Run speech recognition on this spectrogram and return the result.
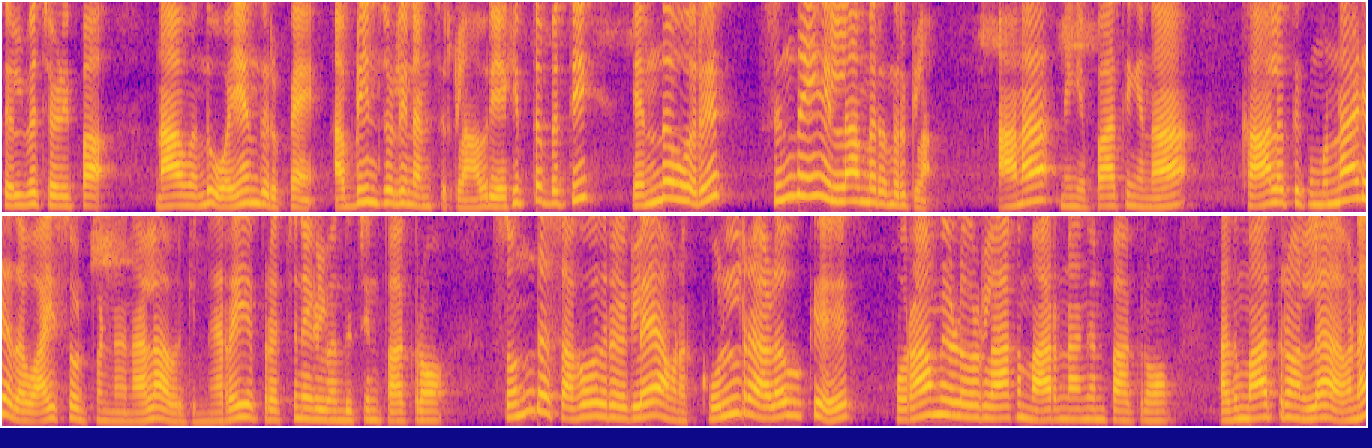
செல்வ செழிப்பாக நான் வந்து உயர்ந்திருப்பேன் அப்படின்னு சொல்லி நினச்சிருக்கலாம். அவர் எகிப்தை பற்றி எந்த ஒரு சிந்தையும் இல்லாமல் இருந்திருக்கலாம். ஆனால் நீங்கள் பார்த்தீங்கன்னா காலத்துக்கு முன்னாடி அதை வாய்ஸ் அவுட் பண்ணதுனால அவருக்கு நிறைய பிரச்சனைகள் வந்துச்சுன்னு பார்க்குறோம். சொந்த சகோதரர்களே அவனை கொல்ற அளவுக்கு பொறாமையுள்ளவர்களாக மாறினாங்கன்னு பார்க்குறோம். அது மாத்திரம் இல்லை அவனை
